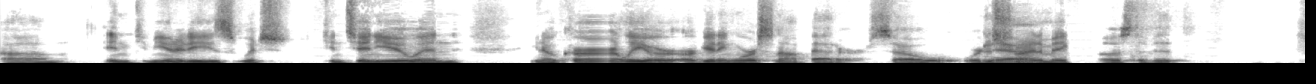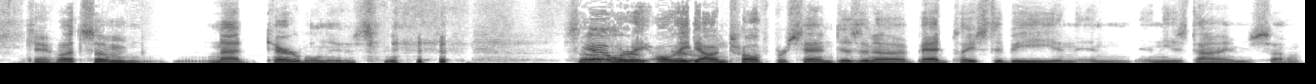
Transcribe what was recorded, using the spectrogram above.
um, in communities, which continue and you know currently are, are getting worse not better so we're just yeah. trying to make the most of it okay well that's some not terrible news so yeah, only only down 12% isn't a bad place to be in in, in these times so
